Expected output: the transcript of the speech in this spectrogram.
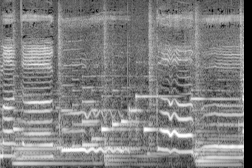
mataku kabur.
